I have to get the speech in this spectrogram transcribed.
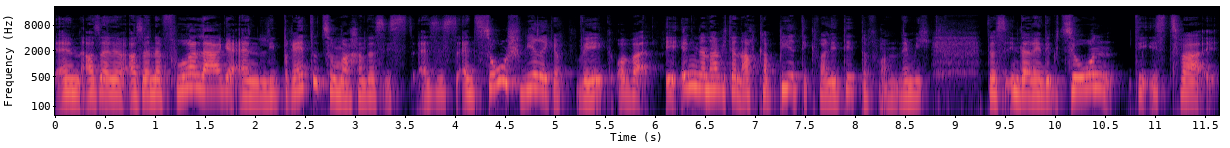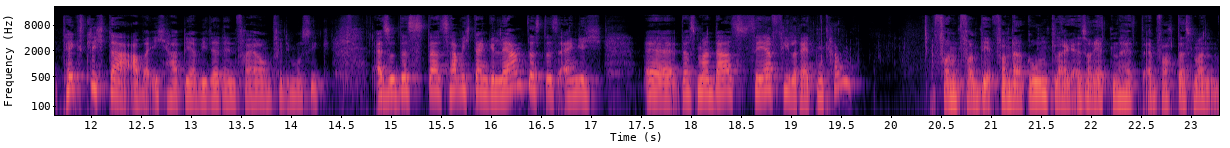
ein, aus, einer, aus einer Vorlage ein Libretto zu machen, das ist, es ist ein so schwieriger Weg. Aber irgendwann habe ich dann auch kapiert die Qualität davon, nämlich dass in der Reduktion, die ist zwar textlich da, aber ich habe ja wieder den Freiraum für die Musik. Also das, das habe ich dann gelernt, dass das eigentlich, äh, dass man da sehr viel retten kann von, von, der, von der Grundlage. Also retten heißt einfach, dass man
